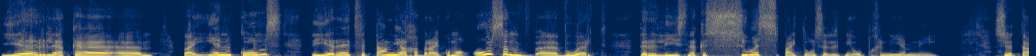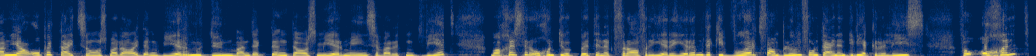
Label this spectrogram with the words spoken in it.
heerlike um, byeenkoms. Die Here het vir Tanya gebruik om 'n awesome uh, woord te release. Ek is so spyt ons het dit nie opgeneem nie. So Tanya, op 'n tyd sal ons maar daai ding weer moet doen want ek dink daar's meer mense wat dit moet weet. Maar gisteroggend toe ek bid en ek vra vir die Here, Here, moet ek die woord van Bloemfontein in die week release vir oggend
